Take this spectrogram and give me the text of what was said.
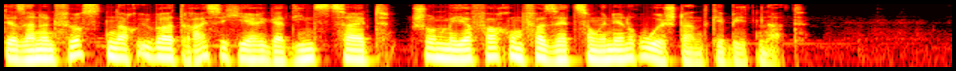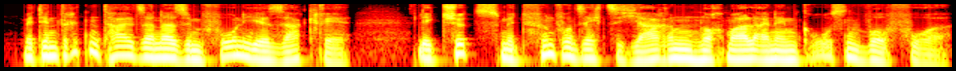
der seinen Fürsten nach über 30-jähriger Dienstzeit schon mehrfach um Versetzung in den Ruhestand gebeten hat. Mit dem dritten Teil seiner Symphonie Sacre legt Schütz mit 65 Jahren nochmal einen großen Wurf vor.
